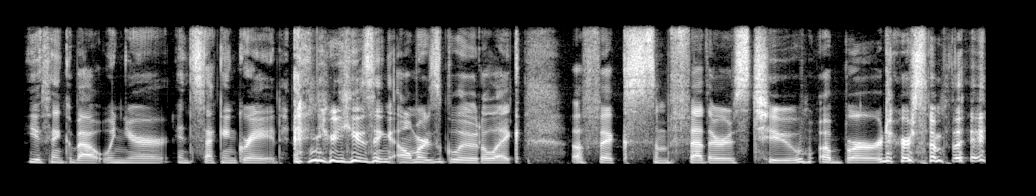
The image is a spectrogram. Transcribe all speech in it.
you think about when you're in second grade and you're using Elmer's glue to like affix some feathers to a bird or something.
